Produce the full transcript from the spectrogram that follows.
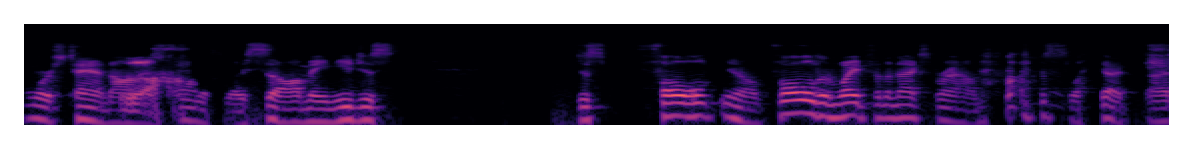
worst hand on it, honestly. So I mean, you just just fold, you know, fold and wait for the next round. Honestly, I, I,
